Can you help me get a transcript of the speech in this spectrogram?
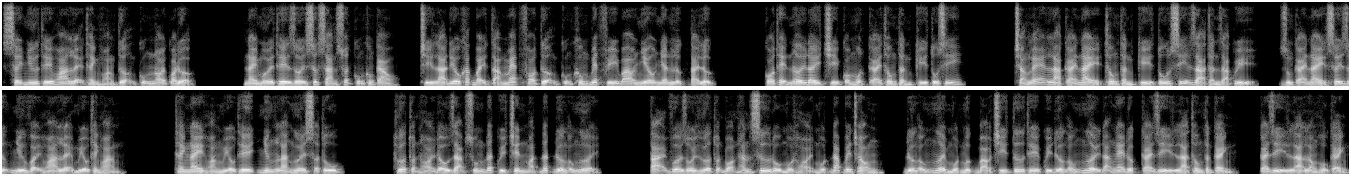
xây như thế hoa lệ thành hoàng tượng cũng nói qua được. Này mới thế giới sức sản xuất cũng không cao, chỉ là điêu khắc bảy tám mét pho tượng cũng không biết phí bao nhiêu nhân lực tài lực. Có thể nơi đây chỉ có một cái thông thần kỳ tu sĩ. Chẳng lẽ là cái này thông thần kỳ tu sĩ giả thần giả quỷ, dùng cái này xây dựng như vậy hoa lệ miếu thành hoàng? Thành này hoàng miếu thế nhưng là người sở tu. Hứa thuận hỏi đầu dạp xuống đất quỷ trên mặt đất đường ống người. Tại vừa rồi hứa thuận bọn hắn sư đồ một hỏi một đáp bên trong, đường ống người một mực bảo trì tư thế quỷ đường ống người đã nghe được cái gì là thông thần cảnh, cái gì là long hồ cảnh?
